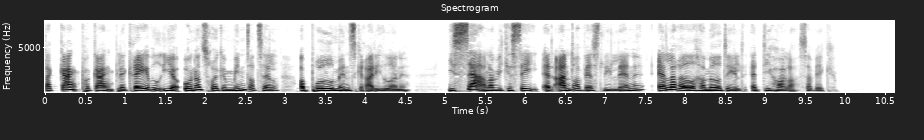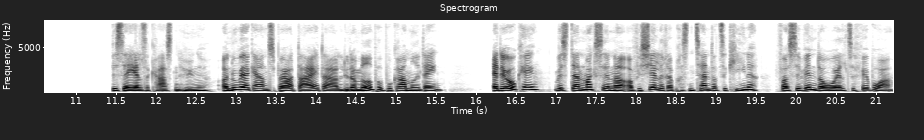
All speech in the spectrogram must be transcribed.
der gang på gang bliver grebet i at undertrykke mindretal og bryde menneskerettighederne. Især når vi kan se, at andre vestlige lande allerede har meddelt, at de holder sig væk. Det sagde altså Carsten Hønge. Og nu vil jeg gerne spørge dig, der lytter med på programmet i dag. Er det okay, hvis Danmark sender officielle repræsentanter til Kina for at se vinter-OL til februar?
